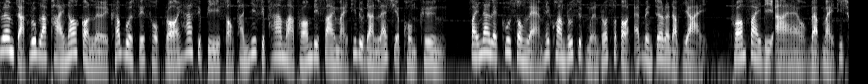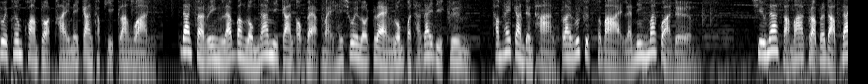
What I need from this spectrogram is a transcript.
เริ่มจากรูปลักษณ์ภายนอกก่อนเลยครับ Versys 650 ปี 2025 มาพร้อมดีไซน์ใหม่ที่ดุดันและเฉียบคมขึ้น ไฟหน้าเล็ดคู่ทรงแหลมให้ความรู้สึกเหมือนรถสปอร์ตแอดเวนเจอร์ระดับใหญ่ ร้อมไฟ DRL แบบใหม่ที่ช่วยเพิ่มความปลอดภัยในการขับขี่กลางวัน ด้านแฟริงและบังลมหน้ามีการออกแบบใหม่ให้ช่วยลดแรงลมปะทะได้ดีขึ้นทำให้การเดินทางกลายรู้สึกสบายและนิ่งมากกว่าเดิม ชิลหน้าสามารถปรับระดับได้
